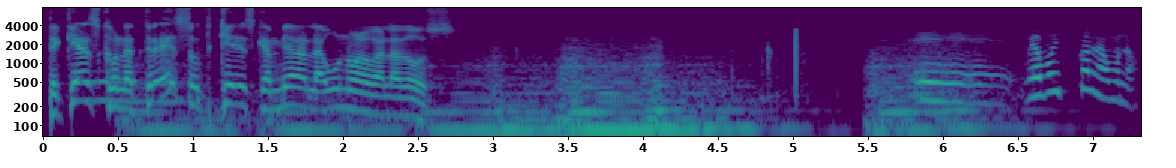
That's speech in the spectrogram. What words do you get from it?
¿Te quedas con la 3 o te quieres cambiar a la 1 o a la 2? Voy con la uno.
